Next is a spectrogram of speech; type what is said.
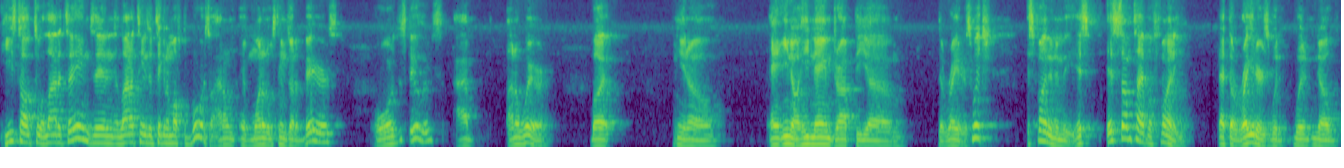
he's talked to a lot of teams and a lot of teams are taking him off the board. So I don't if one of those teams are the Bears or the Steelers. I'm unaware, but you know, and you know he name dropped the um the Raiders, which is funny to me. It's it's some type of funny that the Raiders would would you know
